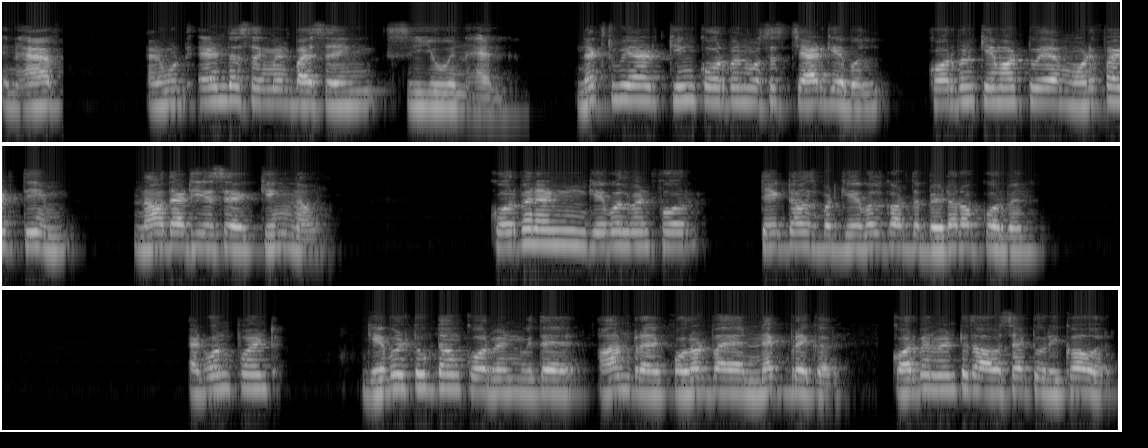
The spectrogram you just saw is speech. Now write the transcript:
in half and would end the segment by saying, See you in hell. Next we had King Corbin versus Chad Gable. Corbin came out to a modified theme now that he is a king now. Corbin and Gable went for takedowns but Gable got the better of Corbin. At one point Gable took down Corbin with a arm drag followed by a neck breaker. Corbin went to the outside to recover.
